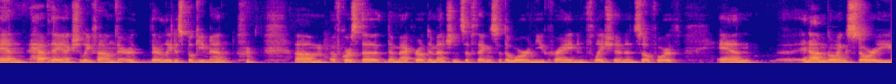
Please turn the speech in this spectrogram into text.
and have they actually found their their latest boogeyman? um, of course, the the macro dimensions of things, so the war in Ukraine, inflation, and so forth, and uh, an ongoing story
